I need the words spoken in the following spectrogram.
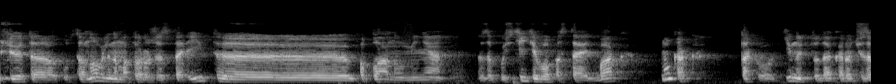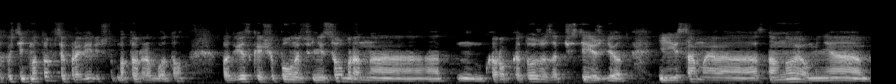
все это установлено, мотор уже стоит. э, По плану у меня запустить его, поставить бак. Ну как, так его кинуть туда, короче, запустить мотор, все проверить, чтобы мотор работал. Подвеска еще полностью не собрана, коробка тоже запчастей ждет. И самое основное у меня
